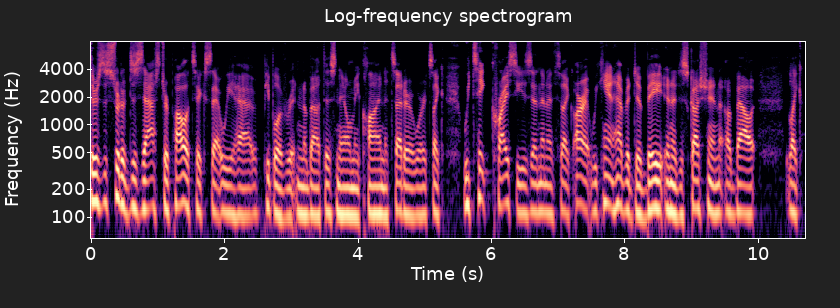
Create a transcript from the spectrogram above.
there's this sort of disaster politics that we have. People have written about this, Naomi Klein, et cetera, where it's like we take crises, and then it's like, all right, we can't have a debate and a discussion about, like,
